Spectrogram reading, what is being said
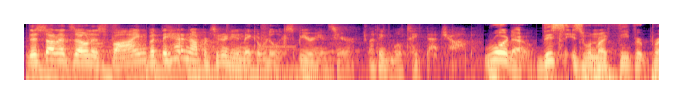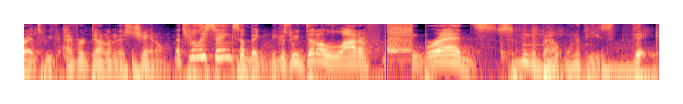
This on its own is fine, but they had an opportunity to make a real experience here. I think we'll take that job. Roido, this is one of my favorite breads we've ever done on this channel. That's really saying something because we've done a lot of breads. Something about one of these thick,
